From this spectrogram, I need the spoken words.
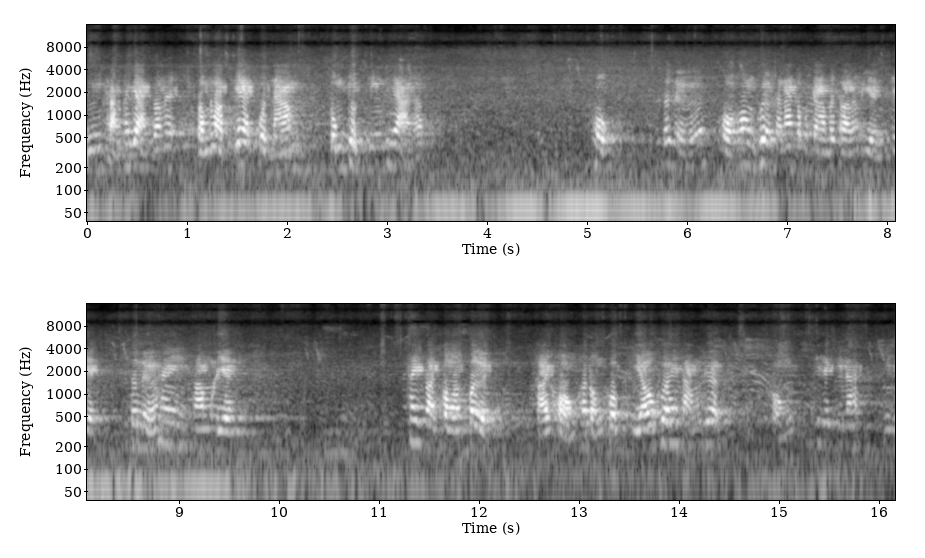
มีถังขยะสำหรับสำหรับแยกขวดน้ำตรงจุดทิ้งขยะครับหกเสนอขอห้องเพื่อคณะกรรมการประธานนักเรียนเจ็ดเสนอให้ทางโรงเรียน ให้สากรเปิด ขายของขนมขบเคี้ยวเพื่อให้ทางเลือกของที่จะกินนะกิน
